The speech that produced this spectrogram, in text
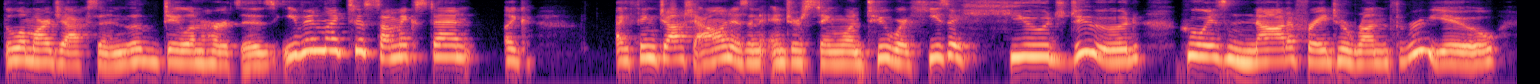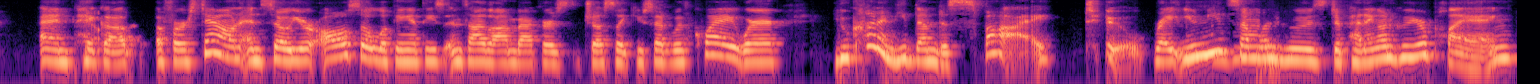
the Lamar Jackson, the Jalen Hurts is, even like to some extent, like I think Josh Allen is an interesting one too, where he's a huge dude who is not afraid to run through you and pick up a first down. And so you're also looking at these inside linebackers, just like you said with Quay, where you kind of need them to spy too, right? You need mm-hmm. someone who's, depending on who you're playing,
